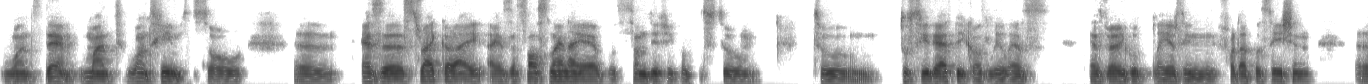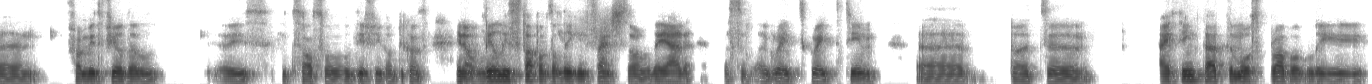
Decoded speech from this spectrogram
want them, might want him. So uh, as a striker, I, as a false nine, I have some difficulties to to to see that because Lille has has very good players in for that position. Um, for midfielder, is it's also difficult because you know Lille is top of the league in French, so they are a, great great team. Uh, but uh, I think that the most probably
